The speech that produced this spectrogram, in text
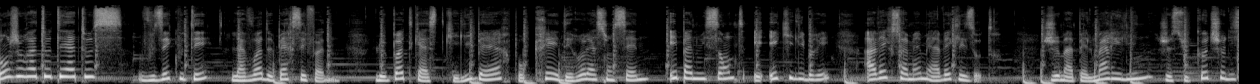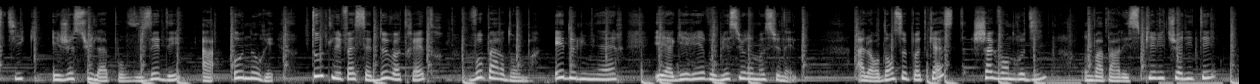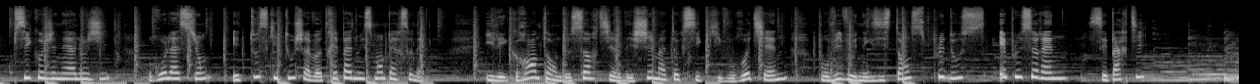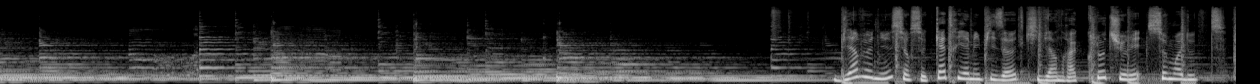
Bonjour à toutes et à tous Vous écoutez La Voix de Perséphone, le podcast qui libère pour créer des relations saines, épanouissantes et équilibrées avec soi-même et avec les autres. Je m'appelle Marilyn, je suis coach holistique et je suis là pour vous aider à honorer toutes les facettes de votre être, vos parts d'ombre et de lumière et à guérir vos blessures émotionnelles. Alors dans ce podcast, chaque vendredi, on va parler spiritualité, psychogénéalogie, relations et tout ce qui touche à votre épanouissement personnel. Il est grand temps de sortir des schémas toxiques qui vous retiennent pour vivre une existence plus douce et plus sereine. C'est parti Bienvenue sur ce quatrième épisode qui viendra clôturer ce mois d'août.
